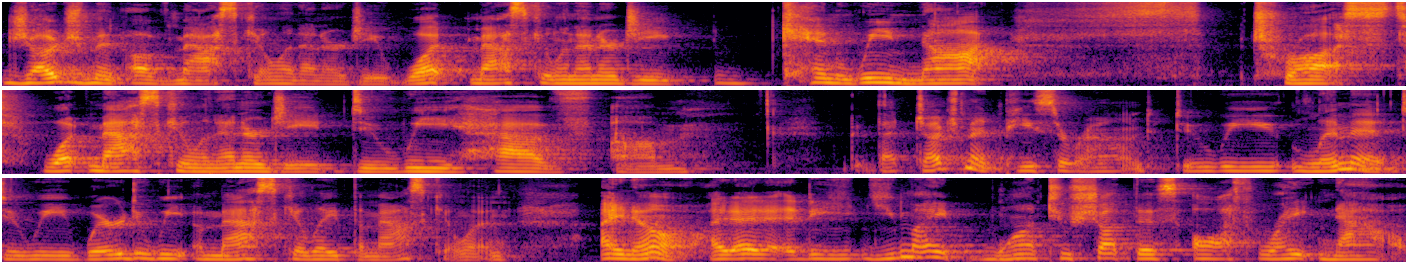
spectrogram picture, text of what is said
judgment of masculine energy? What masculine energy can we not trust? What masculine energy do we have? Um, that judgment piece around do we limit do we where do we emasculate the masculine I know. I, I, you might want to shut this off right now.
